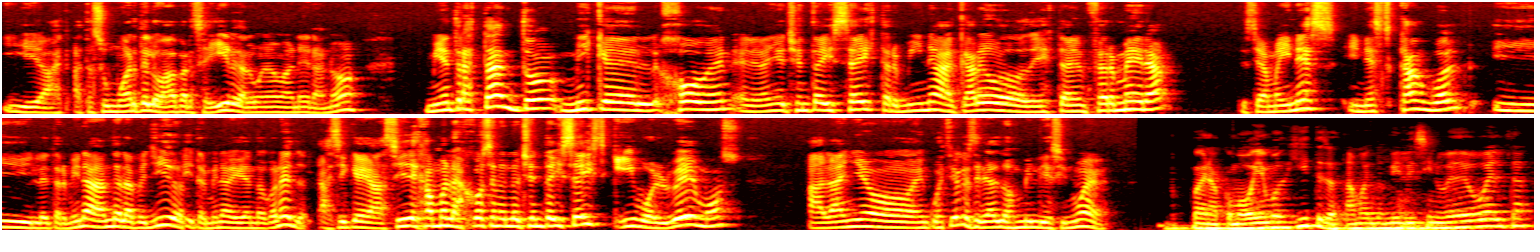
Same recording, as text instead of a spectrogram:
y hasta su muerte lo va a perseguir de alguna manera, ¿no? Mientras tanto, Mikkel joven, en el año 86, termina a cargo de esta enfermera, que se llama Inés, Inés Canwald, y le termina dando el apellido y termina viviendo con ella. Así que así dejamos las cosas en el 86 y volvemos al año en cuestión, que sería el 2019. Bueno, como bien vos dijiste, ya estamos en 2019 de vuelta.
